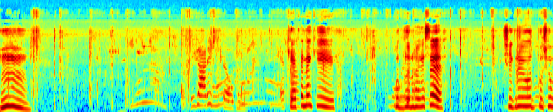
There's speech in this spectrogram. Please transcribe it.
হুম। ক্যাফে নাকি উদ্বোধন হয়ে গেছে? শীঘ্রই শুভ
